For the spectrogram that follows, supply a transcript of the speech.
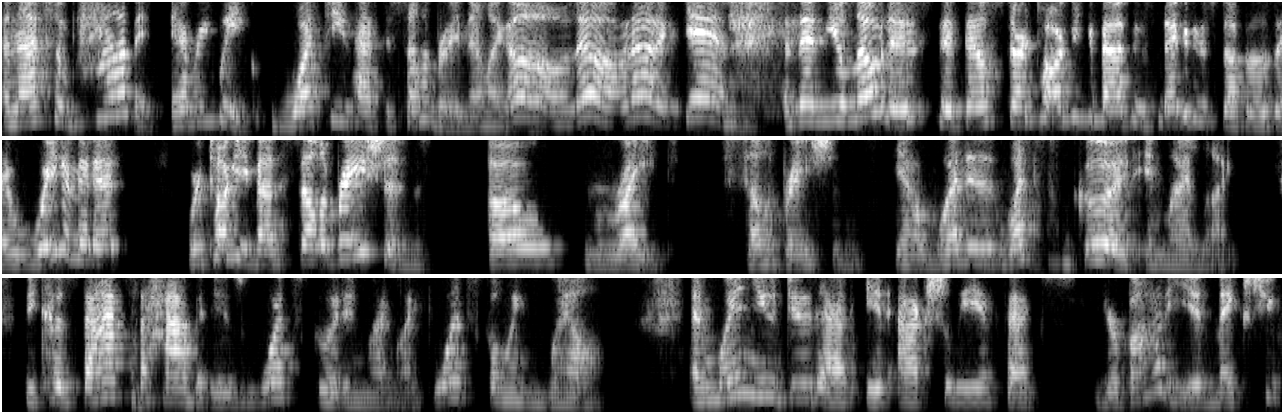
And that's a habit every week. What do you have to celebrate? And they're like, oh, no, not again. and then you'll notice that they'll start talking about this negative stuff. And they'll say, wait a minute, we're talking about celebrations. Oh, right. Celebrations. Yeah. What is what's good in my life? Because that's the habit is what's good in my life? What's going well? And when you do that, it actually affects your body. It makes you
